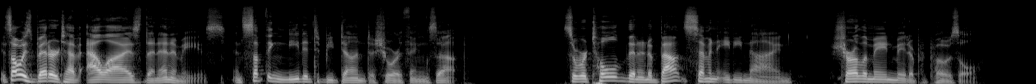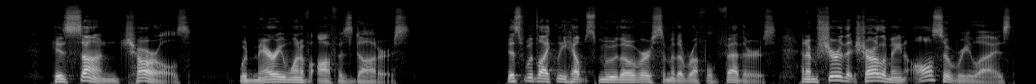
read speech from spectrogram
It's always better to have allies than enemies, and something needed to be done to shore things up. So we're told that in about 789, Charlemagne made a proposal. His son, Charles, would marry one of Offa's daughters. This would likely help smooth over some of the ruffled feathers, and I'm sure that Charlemagne also realized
